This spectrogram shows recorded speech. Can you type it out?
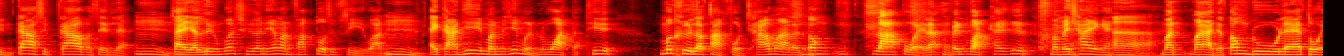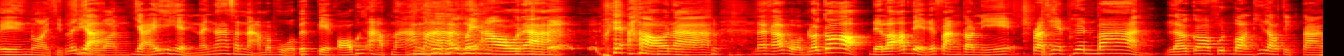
ถึง 99%แหละอืมแต่อย่าลืมว่าเชื้อเนี้ยมันฟักตัว 14 วันอืมไอการที่มันไม่ใช่เหมือนหวัดอะที่ เมื่อคืนเราตากฝนเช้ามาเราต้องลาป่วยแล้ว เป็นหวัดไข้ขึ้น มันไม่ใช่ไงเออมันมันอาจจะต้องดูแลตัวเองหน่อยแล้วอย่า14วัน อย่าให้เห็นในหน้าสนามมาผัวเปียกๆอ๋อเพิ่งอาบน้ำมาไม่เอานะไม่เอานะนะครับผมแล้วก็เดี๋ยวเราอัปเดตให้ฟังตอนนี้ ประเทศเพื่อนบ้าน แล้วก็ฟุตบอลที่เราติดตาม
